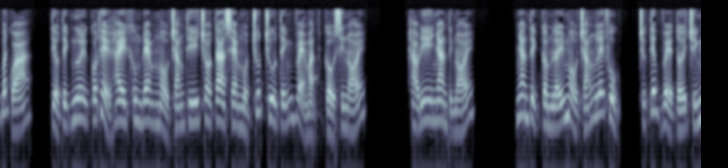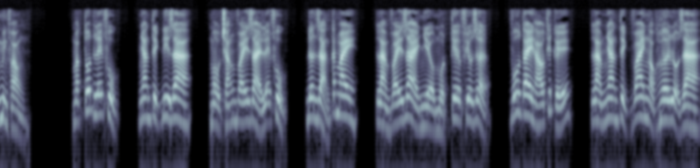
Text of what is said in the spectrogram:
bất quá, tiểu tịch ngươi có thể hay không đem màu trắng thí cho ta xem một chút chu tĩnh vẻ mặt cầu xin nói. Hảo đi nhan tịch nói. Nhan tịch cầm lấy màu trắng lễ phục, trực tiếp về tới chính mình phòng. Mặc tốt lễ phục, nhan tịch đi ra, màu trắng váy dài lễ phục, đơn giản cắt may, làm váy dài nhiều một tia phiêu dở, vỗ tay háo thiết kế, làm nhan tịch vai ngọc hơi lộ ra,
